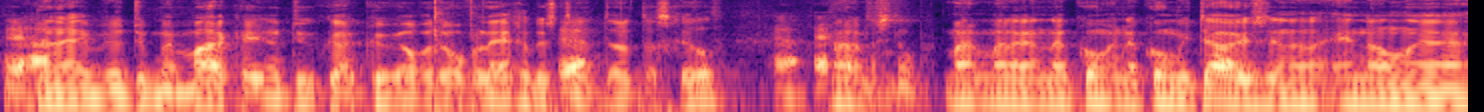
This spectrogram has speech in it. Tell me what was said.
Ja. Dan hebben we natuurlijk met Mark je natuurlijk, eh, kun je wel wat overleggen, dus Ja. dat, dat, scheelt. Ja, echt maar, op de stoep. Maar, maar dan, dan, kom, dan kom je thuis en dan. En dan eh,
